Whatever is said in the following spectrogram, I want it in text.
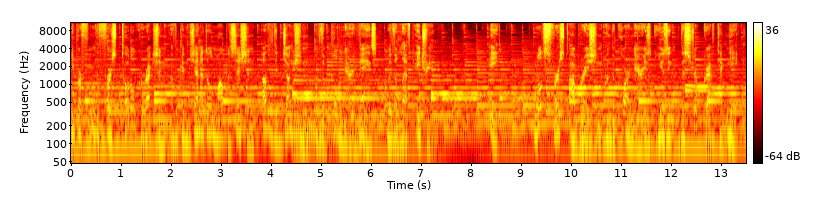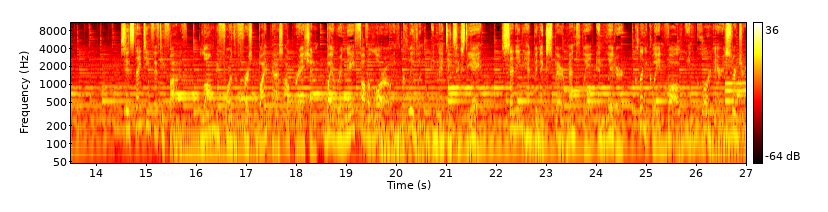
he performed the first total correction of a congenital malposition of the junction of the pulmonary veins with the left atrium. 8. World's first operation on the coronaries using the strip graft technique. Since 1955, long before the first bypass operation by Rene Favaloro in Cleveland in 1968, Senning had been experimentally and later clinically involved in coronary surgery.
